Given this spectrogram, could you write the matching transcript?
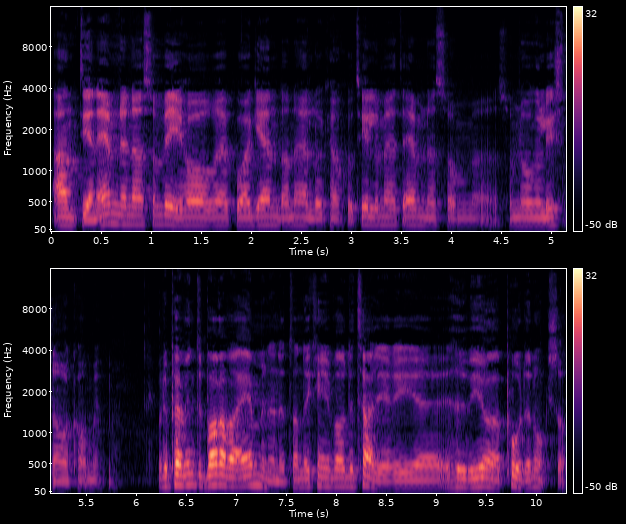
antingen ämnena som vi har eh, på agendan eller kanske till och med ett ämne som, som någon lyssnare har kommit med. Och det behöver inte bara vara ämnen utan det kan ju vara detaljer i hur vi gör podden också.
